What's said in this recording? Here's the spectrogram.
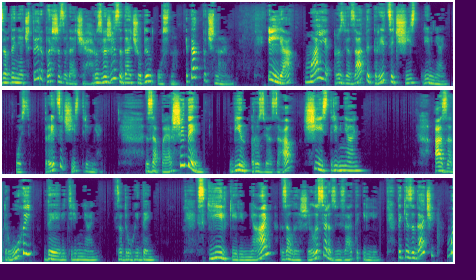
Завдання 4, перша задача. Розв'яжи задачу 1 усно. І так починаємо. Ілля має розв'язати 36 рівнянь. Ось 36 рівнянь. За перший день він розв'язав 6 рівнянь, а за другий 9 рівнянь. За другий день. Скільки рівнянь залишилося розв'язати Іллі? Такі задачі ми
